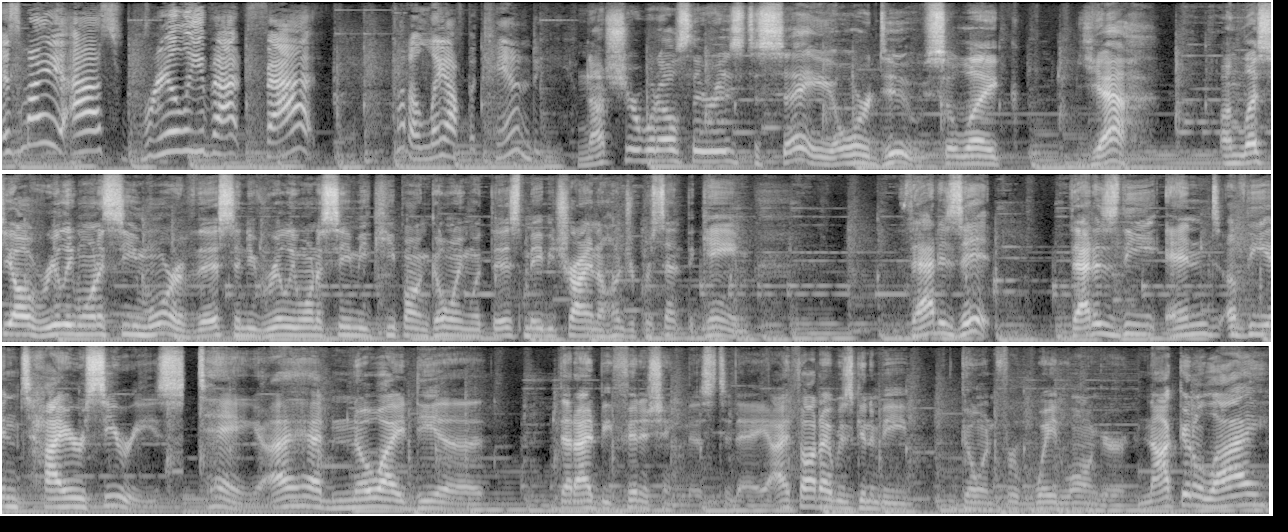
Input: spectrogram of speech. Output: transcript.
Is my ass really that fat? Gotta lay off the candy. Not sure what else there is to say or do, so like, yeah. Unless y'all really want to see more of this and you really want to see me keep on going with this, maybe try and 100% the game, that is it. That is the end of the entire series. Dang, I had no idea that I'd be finishing this today. I thought I was gonna be going for way longer. Not gonna lie,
